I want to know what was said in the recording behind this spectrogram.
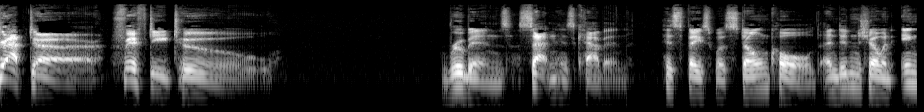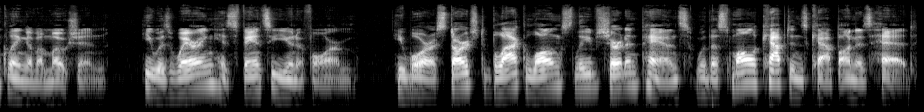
Chapter 52 Rubens sat in his cabin. His face was stone cold and didn't show an inkling of emotion. He was wearing his fancy uniform. He wore a starched black long sleeved shirt and pants with a small captain's cap on his head.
